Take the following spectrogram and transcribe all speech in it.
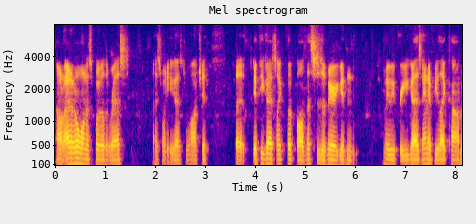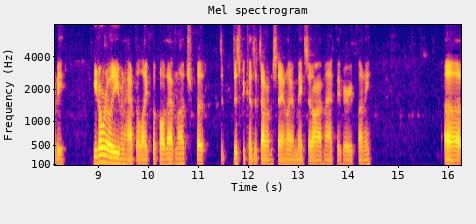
I don't, I don't want to spoil the rest. I just want you guys to watch it. But if you guys like football, this is a very good movie for you guys. And if you like comedy, you don't really even have to like football that much, but just because it's Adam Sandler, it makes it automatically very funny. Uh,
